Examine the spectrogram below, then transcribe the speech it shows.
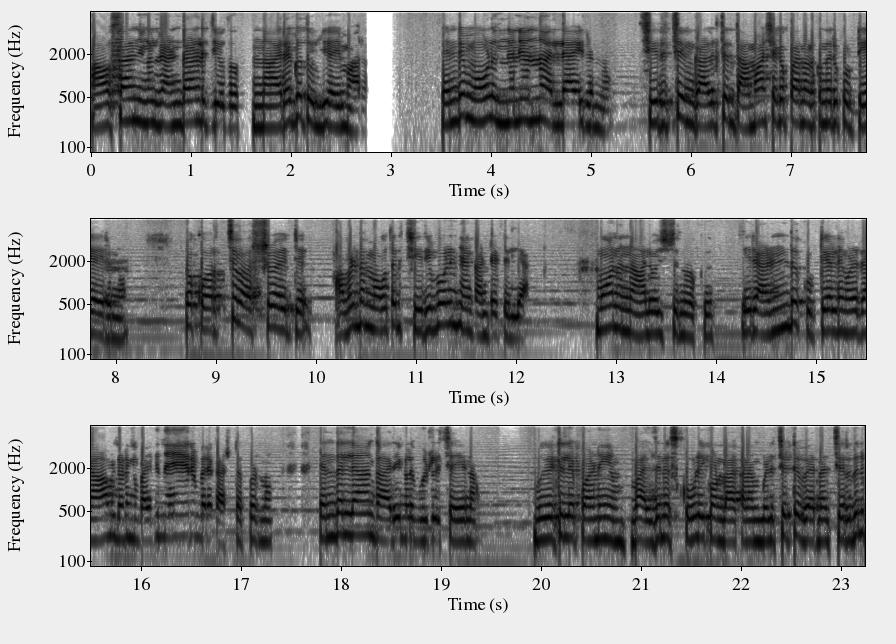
അവസാനം നിങ്ങൾ രണ്ടാളുടെ ജീവിതം നരക തുല്യമായി മാറും. എന്റെ മോൾ ഇങ്ങനെയൊന്നും അല്ലായിരുന്നു. ചിരിച്ചും കളിച്ചും തമാശയൊക്കെ പറഞ്ഞ് നടക്കുന്ന ഒരു കുട്ടിയായിരുന്നു. ഇപ്പൊ കുറച്ച് വർഷമായിട്ട് അവളുടെ മുഖത്തൊരു ചിരി പോലും ഞാൻ കണ്ടിട്ടില്ല. മോനൊന്ന് ആലോചിച്ചു നോക്ക്. ഈ രണ്ട് കുട്ടികളുടെ കൂടെ രാവിലെ തുടങ്ങി വൈകുന്നേരം വരെ കഷ്ടപ്പെടണം. എന്തെല്ലാം കാര്യങ്ങൾ വീട്ടിൽ ചെയ്യണം. വീട്ടിലെ പണിയും വലുതിനെ സ്കൂളിൽ കൊണ്ടാക്കണം വിളിച്ചിട്ട് വരണം. ചെറുതിന്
